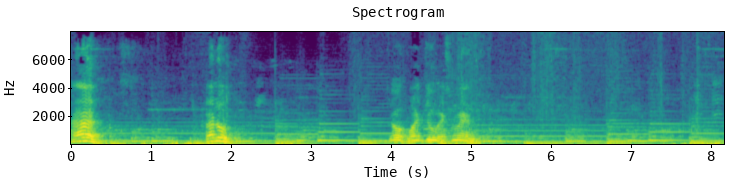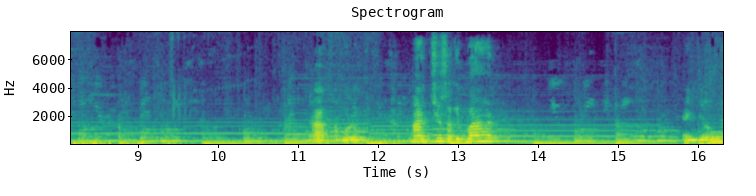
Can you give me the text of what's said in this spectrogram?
Ah. Aduh. Yuk, maju X-Men. Ah, kabur. Anjir sakit banget. Angel.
